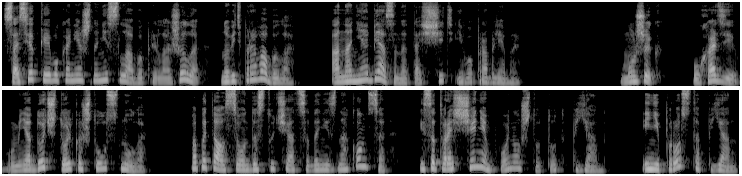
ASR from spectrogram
Соседка его, конечно, не слабо приложила, но ведь права была. Она не обязана тащить его проблемы. «Мужик, уходи, у меня дочь только что уснула». Попытался он достучаться до незнакомца, и с отвращением понял, что тот пьян. И не просто пьян,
